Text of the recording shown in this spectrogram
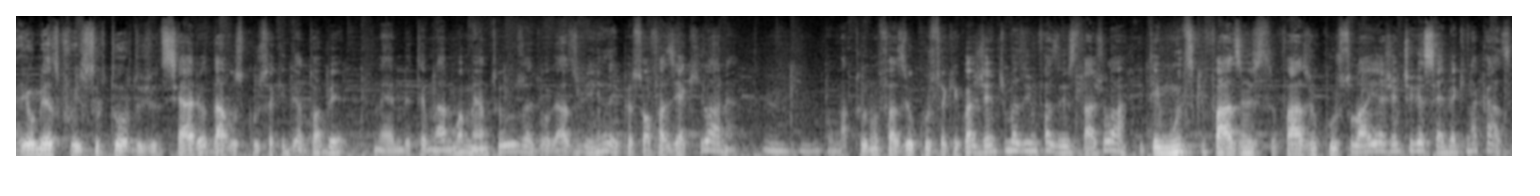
Eu mesmo fui instrutor do judiciário, eu dava os cursos aqui dentro do AB. Né? Em determinado momento, os advogados vinham, e o pessoal fazia aqui lá, né? Uhum. Uma turma fazia o curso aqui com a gente, mas iam fazer o estágio lá. E tem muitos que fazem, fazem o curso lá e a gente recebe aqui na casa.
